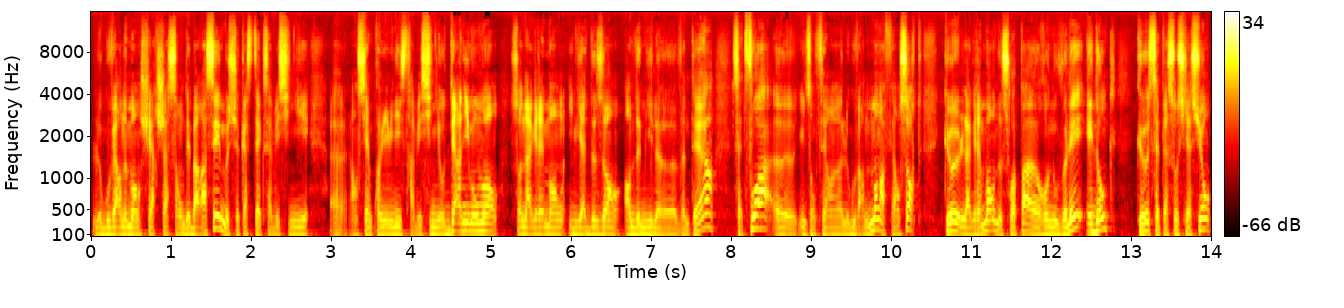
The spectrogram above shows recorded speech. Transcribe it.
le gouvernement cherche à s'en débarrasser. Monsieur Castex avait signé, euh, l'ancien Premier ministre avait signé au dernier moment son agrément il y a deux ans, en 2021. Cette fois, ils ont fait, le gouvernement a fait en sorte que l'agrément ne soit pas renouvelé et donc que cette association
